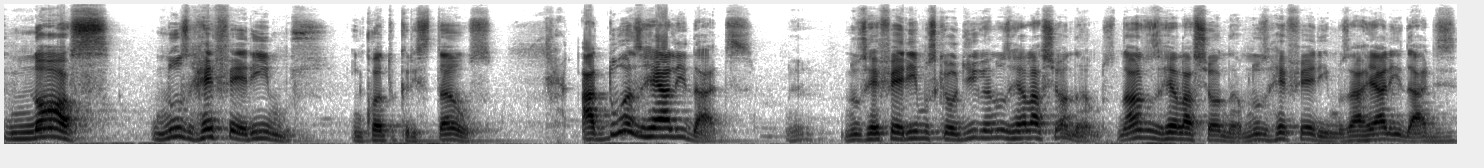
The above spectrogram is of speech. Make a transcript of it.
Nós nos referimos, enquanto cristãos, a duas realidades. né? Nos referimos, que eu digo, é nos relacionamos. Nós nos relacionamos, nos referimos a realidades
